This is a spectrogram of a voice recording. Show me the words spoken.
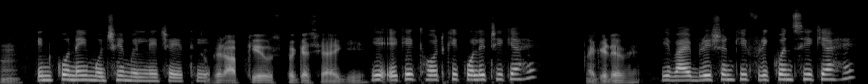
हम्म, इनको नहीं मुझे मिलनी चाहिए थी। तो फिर आपके उस पर कैसे आएगी? ये एक एक थॉट की क्वालिटी क्या है? नेगेटिव है। ये वाइब्रेशन की फ्रीक्वेंसी क्या है?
